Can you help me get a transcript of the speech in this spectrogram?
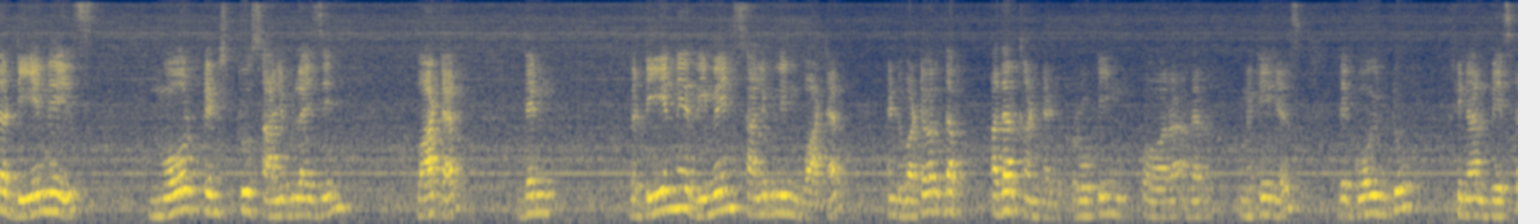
the DNA is more tends to solubilize in water, then the DNA remains soluble in water and whatever the other content, protein or other materials, they go into phenol based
